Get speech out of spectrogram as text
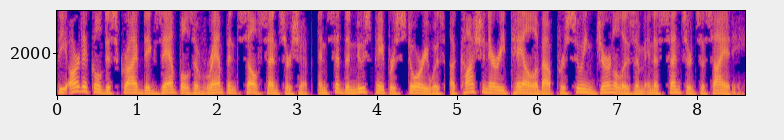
The article described examples of rampant self-censorship, and said the newspaper's story was a cautionary tale about pursuing journalism in a censored society.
